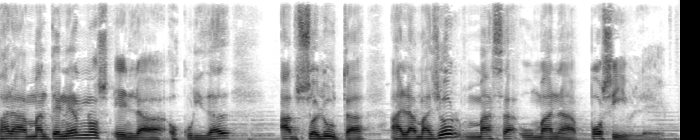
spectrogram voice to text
para mantenernos en la oscuridad absoluta a la mayor masa humana posible.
